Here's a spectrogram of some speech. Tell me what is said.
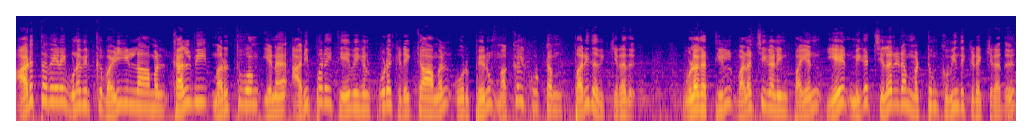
அடுத்த வேளை உணவிற்கு வழியில்லாமல் கல்வி மருத்துவம் என அடிப்படை தேவைகள் கூட கிடைக்காமல் ஒரு பெரும் மக்கள் கூட்டம் பரிதவிக்கிறது. உலகத்தில் வளர்ச்சிகளின் பயன் ஏன் மிகச் சிலரிடம் மட்டும் குவிந்து கிடக்கிறது?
